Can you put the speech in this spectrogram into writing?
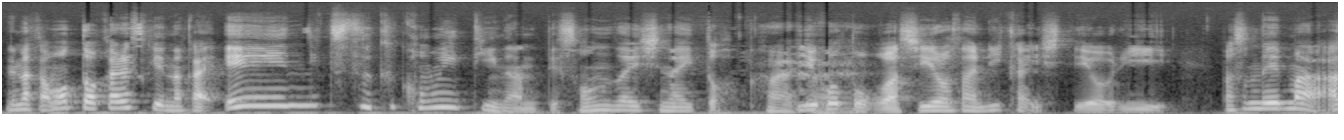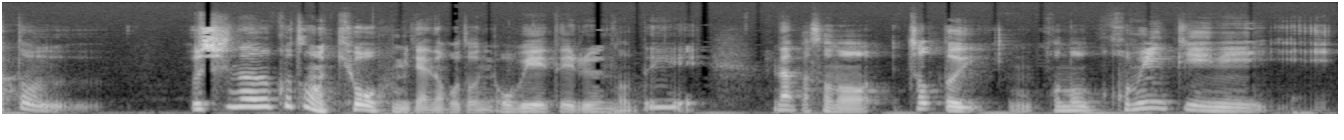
で、なんかもっとわかりやすく言うなんか永遠に続くコミュニティなんて存在しないとはいはいいうことを千尋さん理解しており、まあ、そんで、まあ、あと、失うことの恐怖みたいなことに怯えているので、なんかその、ちょっとこのコミュニティに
